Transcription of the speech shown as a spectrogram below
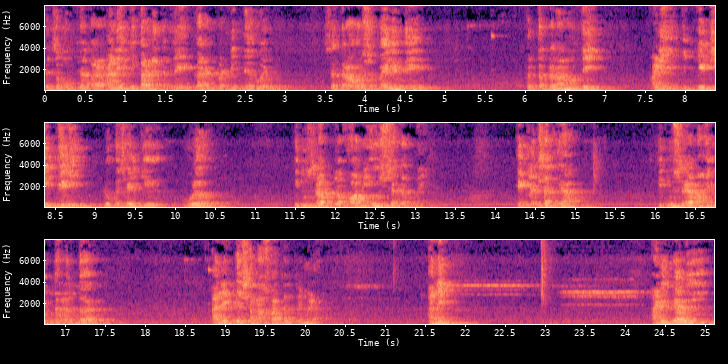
त्याचं मुख्य कारण अनेक जी कारण त्यातलं एक कारण पंडित नेहरू आहेत. सतरा वर्ष पहिले ते पंतप्रधान होते. आणि इतकी डीप गेली लोकशाहीची मुळं की दुसरा कुठला फॉर्म येऊच शकत नाही. एक लक्षात घ्या की दुसऱ्या महायुद्धानंतर अनेक देशांना स्वातंत्र्य मिळालं. अनेक. आणि त्यावेळी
